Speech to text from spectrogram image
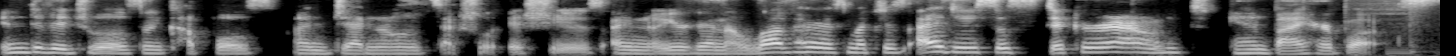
individuals and couples on general and sexual issues. I know you're going to love her as much as I do, so stick around and buy her books.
